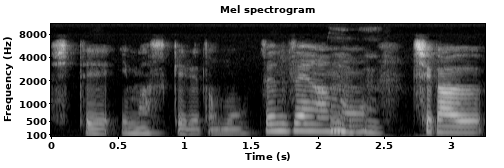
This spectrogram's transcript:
していますけれども全然あの、うんうん違う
